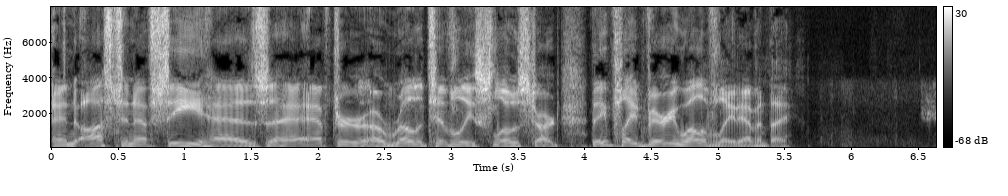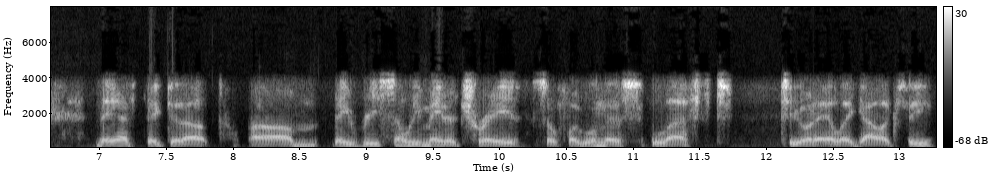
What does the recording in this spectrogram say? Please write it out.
And Austin FC has, after a relatively slow start, they played very well of late, haven't they? They have picked it up. Um, they recently made a trade, so Fagundez left to go to LA Galaxy.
